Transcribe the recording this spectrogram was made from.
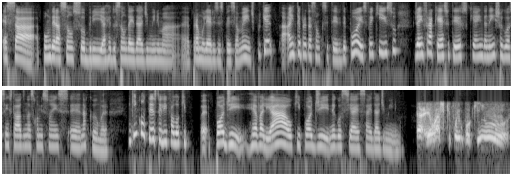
essa ponderação sobre a redução da idade mínima é, para mulheres especialmente, porque a, a, interpretação que se teve depois foi que isso já enfraquece o texto que ainda nem chegou a ser instalado nas comissões é, na Câmara. Em que contexto ele falou que é, pode reavaliar ou que pode negociar essa idade mínima? É, eu acho que foi um pouquinho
